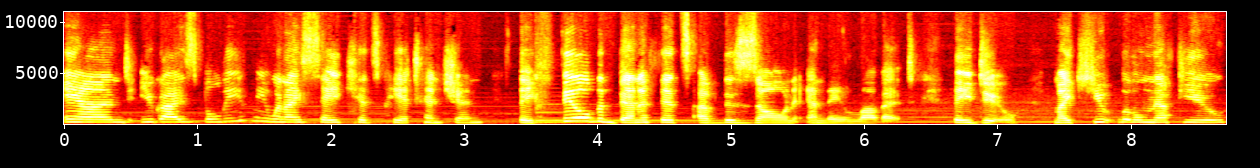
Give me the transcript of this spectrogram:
And you guys believe me when i say kids pay attention. They feel the benefits of the zone and they love it. They do. My cute little nephew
